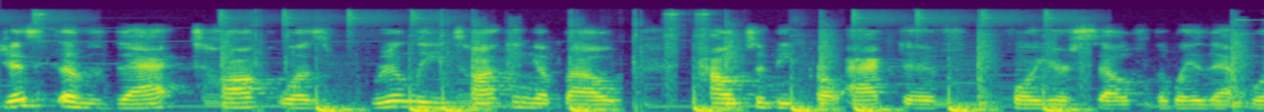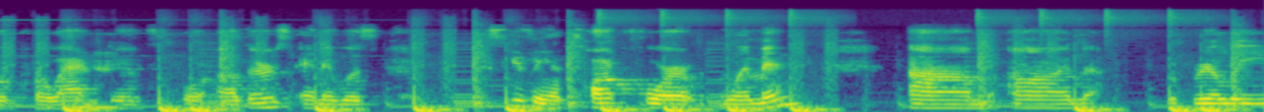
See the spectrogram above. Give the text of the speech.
gist of that talk was really talking about how to be proactive for yourself, the way that we're proactive for others, and it was, excuse me, a talk for women um, on really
